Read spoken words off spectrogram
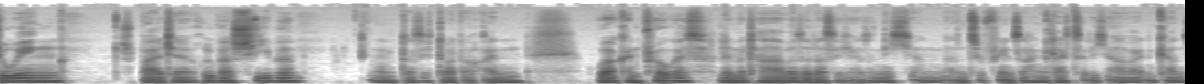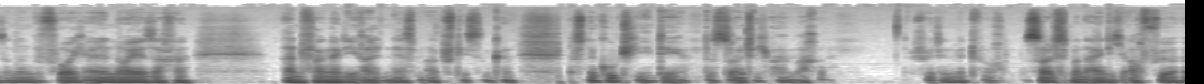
Doing-Spalte rüberschiebe und dass ich dort auch einen Work-in-Progress-Limit habe, sodass ich also nicht an, an zu vielen Sachen gleichzeitig arbeiten kann, sondern bevor ich eine neue Sache anfange, die alten erstmal abschließen kann. Das ist eine gute Idee. Das sollte ich mal machen für den Mittwoch. Das sollte man eigentlich auch für,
